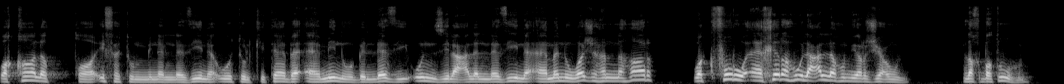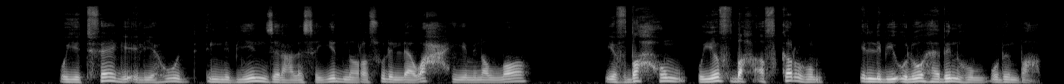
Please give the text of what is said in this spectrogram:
وقالت طائفة من الذين أوتوا الكتاب آمنوا بالذي أنزل على الذين آمنوا وجه النهار واكفروا آخره لعلهم يرجعون. لخبطوهم. ويتفاجئ اليهود إن بينزل على سيدنا رسول الله وحي من الله يفضحهم ويفضح أفكارهم اللي بيقولوها بينهم وبين بعض.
